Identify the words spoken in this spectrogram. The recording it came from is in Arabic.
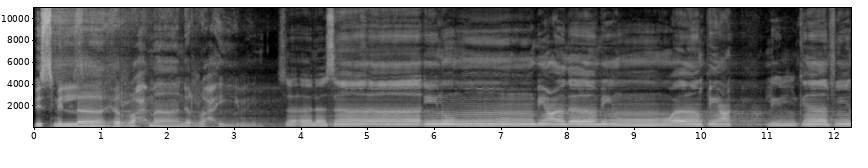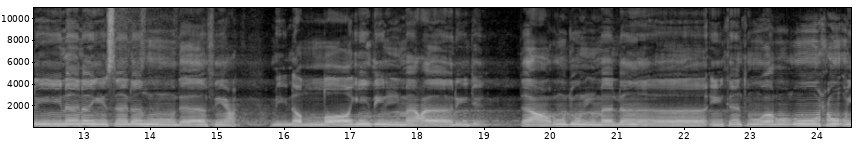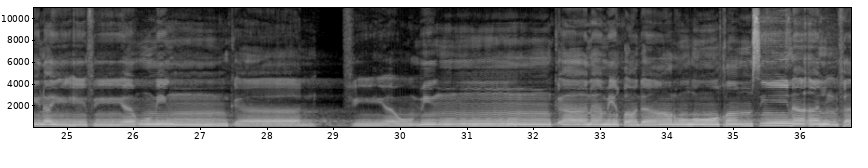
بسم الله الرحمن الرحيم. سأل سائل بعذاب واقع للكافرين ليس له دافع. من الله ذي المعارج تعرج الملائكة والروح إليه في يوم كان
